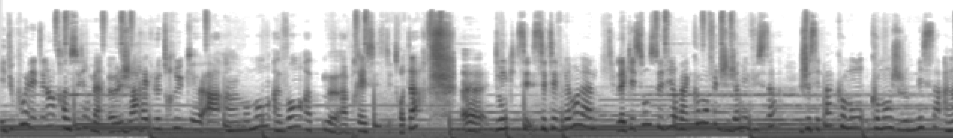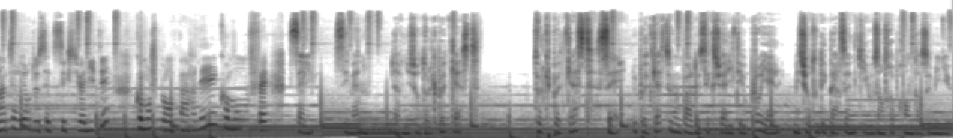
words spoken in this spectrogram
Et du coup, elle était là en train de se dire ben, euh, J'arrête le truc à un moment, avant, euh, après, c'est trop tard. Euh, donc, c'était vraiment la, la, question de se dire ben, Comment en fait, j'ai jamais vu ça? Je sais pas comment, comment je mets ça à l'intérieur de cette sexualité, comment je peux en parler, comment on fait. Salut, c'est Manon, bienvenue sur Talk Podcast. Talk Podcast, c'est le podcast où l'on parle de sexualité au pluriel, mais surtout des personnes qui osent entreprendre dans ce milieu,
